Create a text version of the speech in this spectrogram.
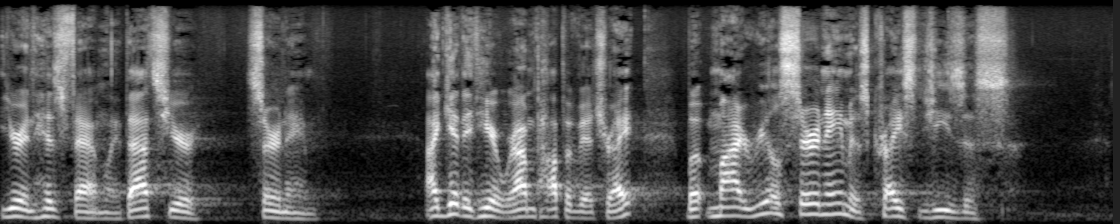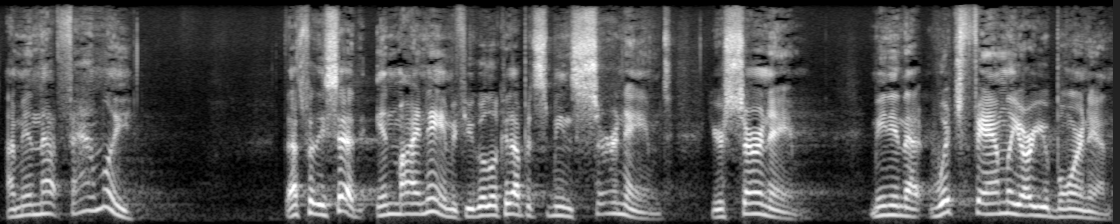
You're in his family. That's your surname. I get it here where I'm Popovich, right? But my real surname is Christ Jesus. I'm in that family. That's what he said. In my name. If you go look it up, it means surnamed. Your surname. Meaning that which family are you born in?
